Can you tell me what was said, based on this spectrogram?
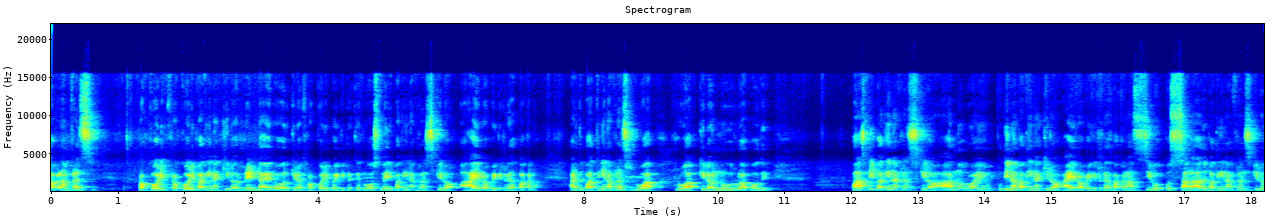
பார்க்கலாம் ஃப்ரெண்ட்ஸ் ப்ரொக்கோலி ப்ரொக்கோலி பார்த்தீங்கன்னா கிலோ ரெண்டாயிரரூவா ஒரு கிலோ. ப்ரொக்கோலி போய்கிட்டு இருக்குது ரோஸ்மேரி பார்த்தீங்கன்னா ஃப்ரெண்ட்ஸ் கிலோ ஆயிரரூவா போய்கிட்டு இருக்கிறத பார்க்கலாம். அடுத்து பார்த்தீங்கன்னா ஃப்ரெண்ட்ஸ் ரூவாப் ரூவாப் கிலோ நூறுரூவா போகுது. பாஸ்லி பார்த்தீங்கன்னா ஃப்ரெண்ட்ஸ் கிலோ அறுநூறுவாயும் புதினா பார்த்தீங்கன்னா கிலோ ஆயிரரூவா போய்கிட்டு இருக்கிறத பார்க்கலாம். சிவப்பு சலாது பார்த்தீங்கன்னா ஃப்ரெண்ட்ஸ் கிலோ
